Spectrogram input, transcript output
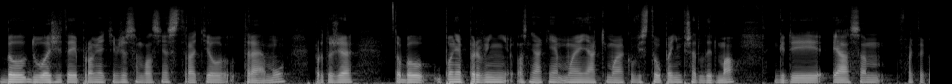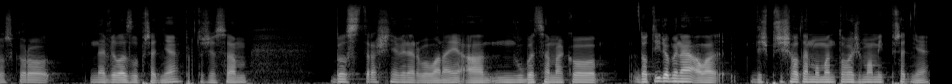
byl důležitý pro mě tím, že jsem vlastně ztratil trému, protože to byl úplně první vlastně nějaké moje, nějaké moje jako vystoupení před lidma, kdy já jsem fakt jako skoro nevylezl předně, protože jsem byl strašně vynervovaný a vůbec jsem jako, do té doby ne, ale když přišel ten moment toho, že mám mít předně,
